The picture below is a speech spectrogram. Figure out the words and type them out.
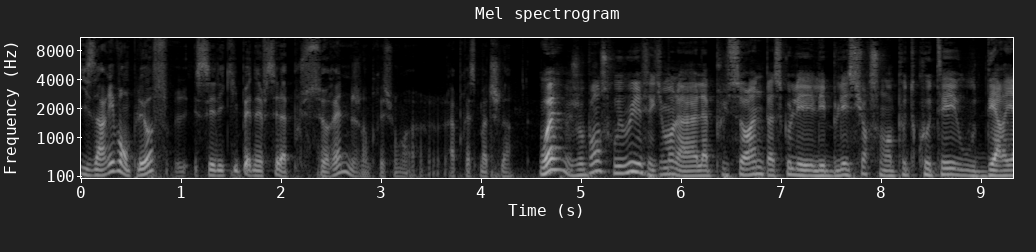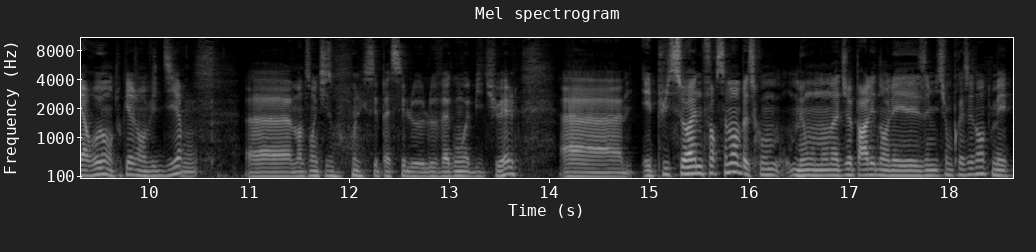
ils arrivent en playoff. C'est l'équipe NFC la plus sereine, j'ai l'impression, euh, après ce match-là. Ouais, je pense, oui, oui, effectivement, la, plus sereine parce que les, blessures sont un peu de côté ou derrière eux, en tout cas, j'ai envie de dire. Mm. Euh, maintenant qu'ils ont laissé passer le, wagon habituel. Euh, et puis sereine, forcément, parce qu'on mais on en a déjà parlé dans les émissions précédentes, mais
